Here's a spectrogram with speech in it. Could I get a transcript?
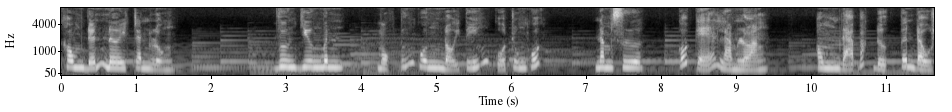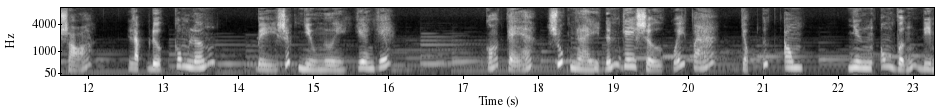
không đến nơi tranh luận. Vương dương minh, một tướng quân nổi tiếng của trung quốc, năm xưa có kẻ làm loạn ông đã bắt được tên đầu sỏ, lập được công lớn, bị rất nhiều người ghen ghét. Có kẻ suốt ngày đến gây sự quấy phá, chọc tức ông, nhưng ông vẫn điềm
